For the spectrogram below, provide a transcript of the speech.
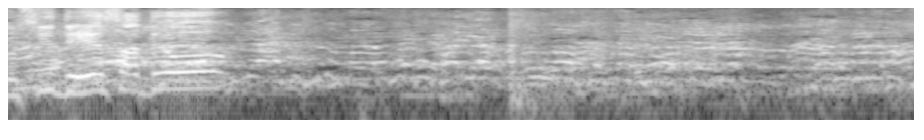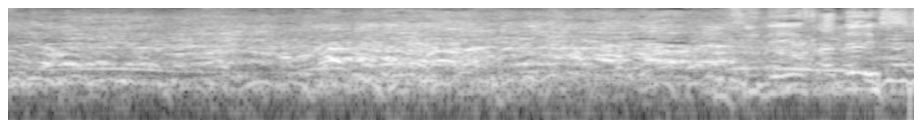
ਤੁਸੀਂ ਦੇਖ ਸਕਦੇ ਹੋ। ਤੁਸੀਂ ਦੇਖ ਸਕਦੇ ਹੋ ਇਸ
